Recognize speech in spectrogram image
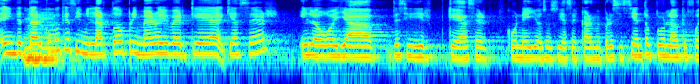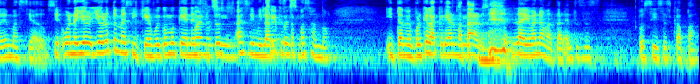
eh, intentar como que asimilar todo primero y ver qué, qué hacer y luego ya decidir qué hacer con ellos o si acercarme, pero sí siento por un lado que fue demasiado. Sí, bueno, yo, yo lo tomé así, que fue como que Bueno, necesito sí. asimilar Sí, qué pues está sí. pasando. Y también porque la querían matar, la iban a matar, entonces pues sí, se escapa.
